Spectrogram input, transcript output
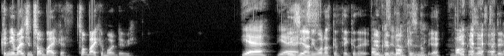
Can you imagine Tom Baker? Tom Baker might do it. Yeah, yeah. he's the only one I can think of that who'd be bonkers enough, bonkers isn't enough. Yeah, bonkers enough to do.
